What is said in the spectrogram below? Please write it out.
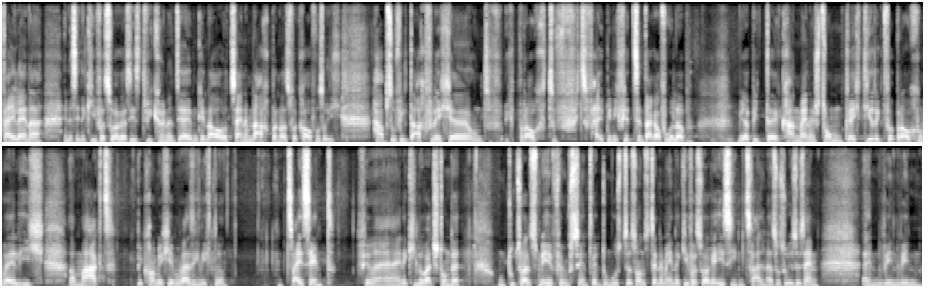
Teil einer, eines Energieversorgers ist, wie können der eben genau seinem Nachbarn was verkaufen? So, ich habe so viel Dachfläche und ich brauche, zu bin ich 14 Tage auf Urlaub. Mhm. Wer bitte kann meinen Strom gleich direkt verbrauchen, weil ich am Markt bekomme ich eben, weiß ich nicht, nur zwei Cent für eine Kilowattstunde und du zahlst mir eh 5 Cent, weil du musst ja sonst deinem Energieversorger eh 7 zahlen. Also so ist es ein, ein Win-Win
